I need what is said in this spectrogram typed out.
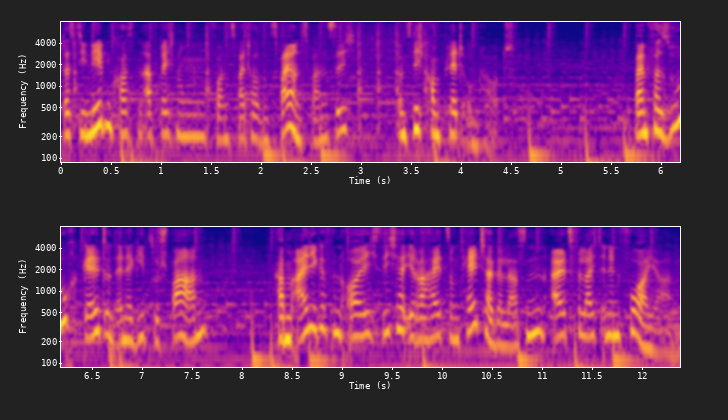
dass die Nebenkostenabrechnung von 2022 uns nicht komplett umhaut. Beim Versuch, Geld und Energie zu sparen, haben einige von euch sicher ihre Heizung kälter gelassen als vielleicht in den Vorjahren.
